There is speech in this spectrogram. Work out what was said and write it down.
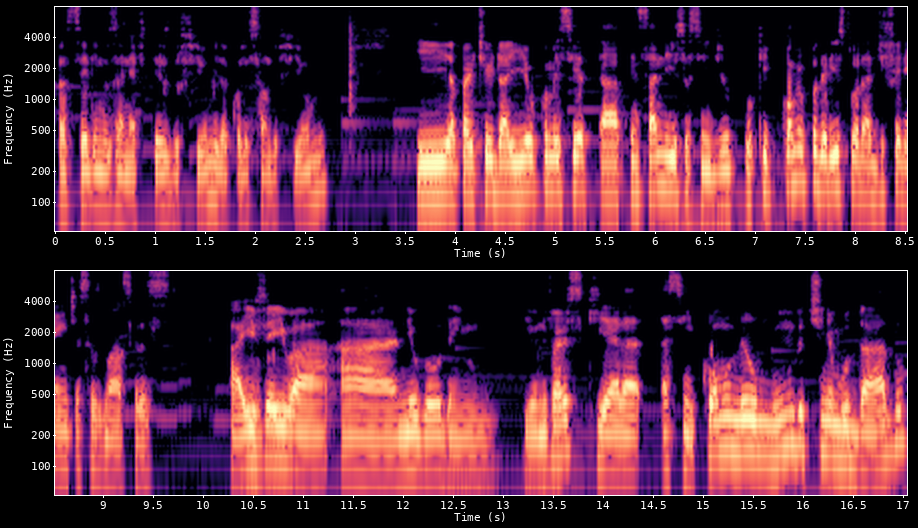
para serem os NFTs do filme, da coleção do filme. E a partir daí eu comecei a pensar nisso, assim, de o que, como eu poderia explorar diferente essas máscaras. Aí veio a, a New Golden Universe, que era assim, como o meu mundo tinha mudado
